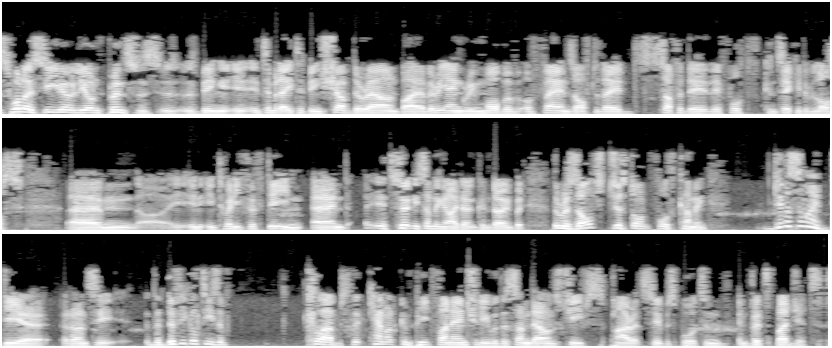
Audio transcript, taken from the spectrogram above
Swallow CEO Leon Prince was, was, was, being intimidated, being shoved around by a very angry mob of, of fans after they had suffered their, their fourth consecutive loss um, in, in 2015. And it's certainly something I don't condone, but the results just aren't forthcoming. Give us an idea, Rantsi, the difficulties of clubs that cannot compete financially with the Sundowns, Chiefs, Pirates, Supersports, and, and Wits budgets?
